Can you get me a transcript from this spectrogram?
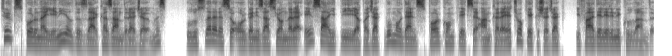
Türk sporuna yeni yıldızlar kazandıracağımız, uluslararası organizasyonlara ev sahipliği yapacak bu modern spor kompleksi Ankara'ya çok yakışacak, ifadelerini kullandı.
